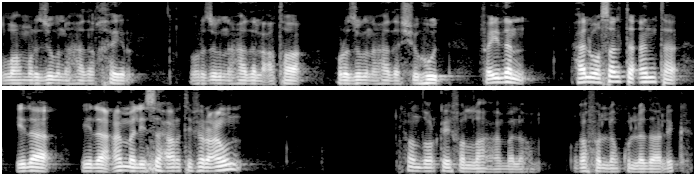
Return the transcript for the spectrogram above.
اللهم ارزقنا هذا الخير وارزقنا هذا العطاء وارزقنا هذا الشهود. فإذا هل وصلت أنت إلى إلى عمل سحرة فرعون؟ فانظر كيف الله عملهم. غفر لهم كل ذلك.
